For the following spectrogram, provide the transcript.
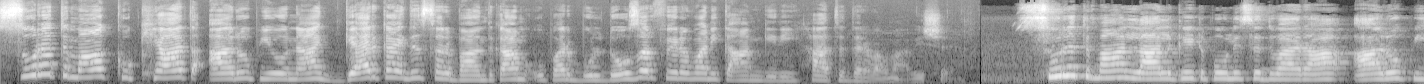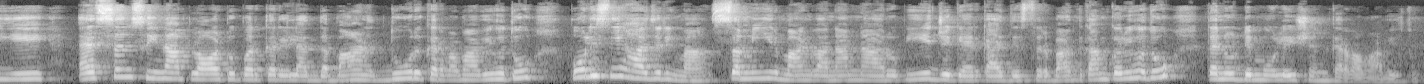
સુરતમાં કુખ્યાત આરોપીઓના ગેરકાયદેસર બાંધકામ ઉપર બુલડોઝર ફેરવવાની કામગીરી હાથ ધરવામાં આવી છે. સુરતમાં લાલગેટ પોલીસ દ્વારા આરોપીએ એસએનસીના પ્લોટ ઉપર કરેલા દબાણ દૂર કરવામાં આવ્યું હતું. પોલીસની હાજરીમાં સમીર માંડવા નામના આરોપીએ જે ગેરકાયદેસર બાંધકામ કર્યું હતું, તેનું ડિમોલેશન કરવામાં આવ્યું હતું.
